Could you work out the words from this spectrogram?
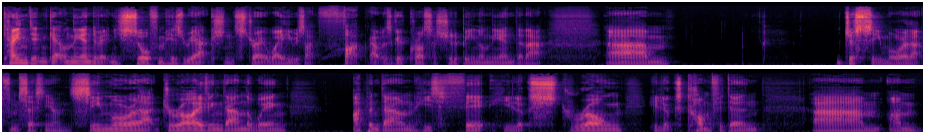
Kane didn't get on the end of it, and you saw from his reaction straight away he was like, "Fuck, that was a good cross. I should have been on the end of that." Um, just see more of that from Sessegnon. See more of that driving down the wing, up and down. He's fit. He looks strong. He looks confident. Um, I'm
